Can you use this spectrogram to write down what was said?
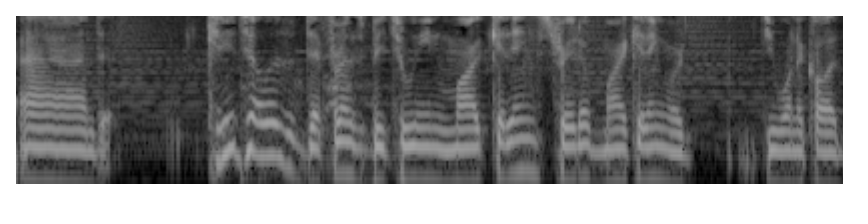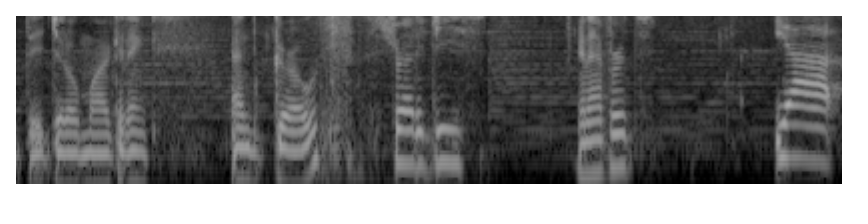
and can you tell us the difference between marketing, straight up marketing or you want to call it digital marketing, and growth strategies and efforts? Yeah,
